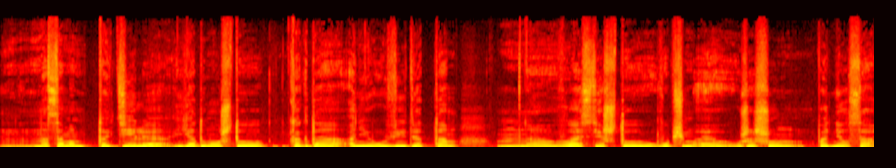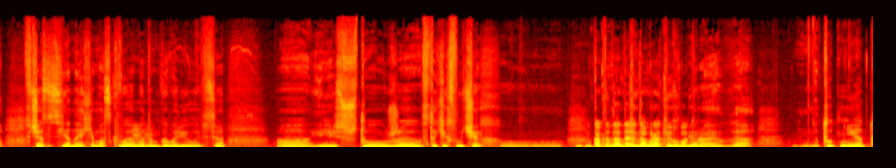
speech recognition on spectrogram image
На самом-то деле, я думал, что когда они увидят там э, власти, что, в общем, э, уже шум поднялся. В частности, я на «Эхе Москвы» об mm-hmm. этом говорил, и все. А, и что уже в таких случаях ну, как-то, да, дают обратный ход. убирают, да. Тут нет.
